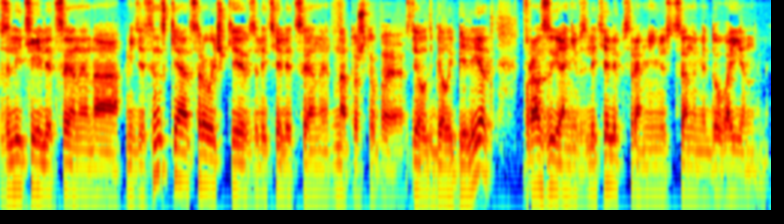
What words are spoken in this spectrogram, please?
Взлетели цены на медицинские отсрочки, взлетели цены на то, чтобы сделать белый билет, в разы они взлетели по сравнению с ценами довоенными.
